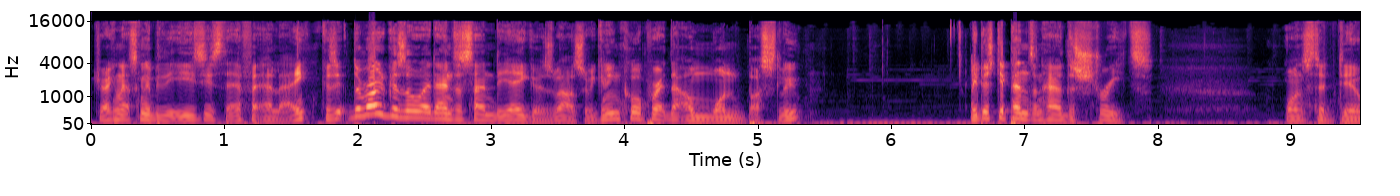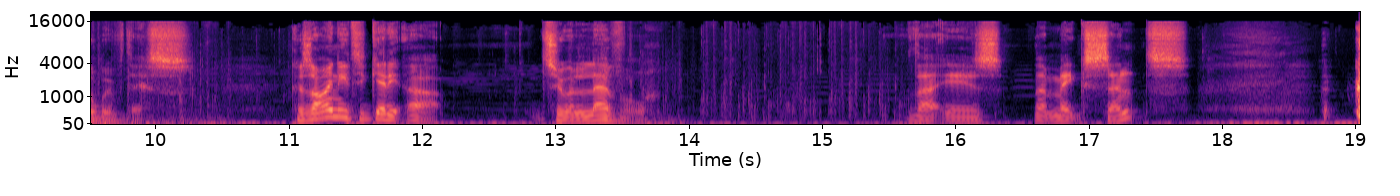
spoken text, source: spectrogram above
Do you reckon that's going to be the easiest there for LA? Because the road goes all the way down to San Diego as well, so we can incorporate that on one bus loop. It just depends on how the street wants to deal with this. Because I need to get it up to a level that is that makes sense.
